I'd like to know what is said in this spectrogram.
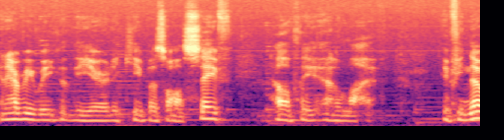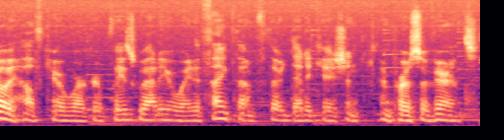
and every week of the year to keep us all safe, healthy, and alive. If you know a healthcare worker, please go out of your way to thank them for their dedication and perseverance.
